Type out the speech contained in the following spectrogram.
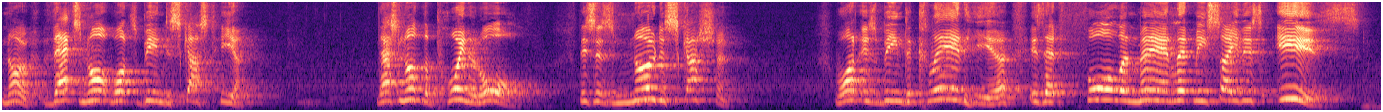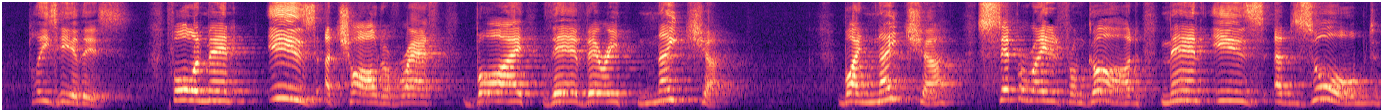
No, that's not what's being discussed here. That's not the point at all. This is no discussion. What is being declared here is that fallen man, let me say this, is. Please hear this. Fallen man is a child of wrath by their very nature. By nature, separated from God, man is absorbed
